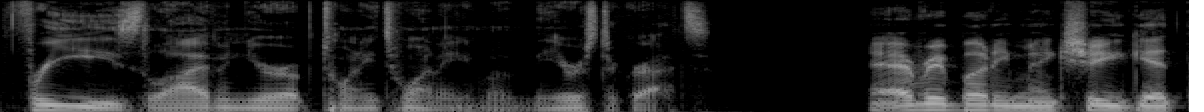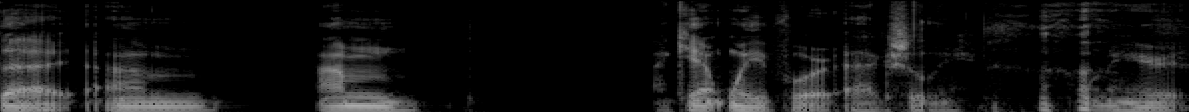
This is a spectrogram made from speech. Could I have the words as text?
freeze live in europe 2020 with the aristocrats Everybody, make sure you get that. Um, I'm. I can't wait for it. Actually, I want to hear it.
